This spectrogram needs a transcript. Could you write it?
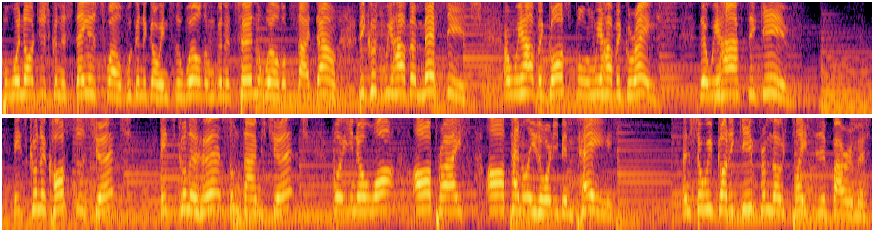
But we're not just going to stay as 12, we're going to go into the world and we're going to turn the world upside down because we have a message and we have a gospel and we have a grace that we have to give. It's going to cost us, church. It's going to hurt sometimes, church. But you know what? Our price, our penalty's already been paid. And so we've got to give from those places of barrenness.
